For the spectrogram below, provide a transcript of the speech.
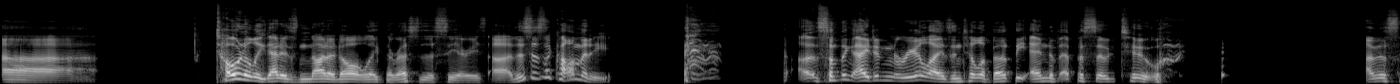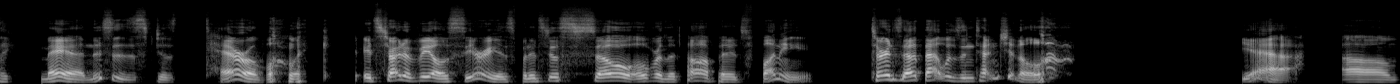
Uh tonally that is not at all like the rest of the series. Uh this is a comedy uh, something I didn't realize until about the end of episode two. I'm just like, man, this is just terrible. like, it's trying to be all serious, but it's just so over the top that it's funny. Turns out that was intentional. yeah. Um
